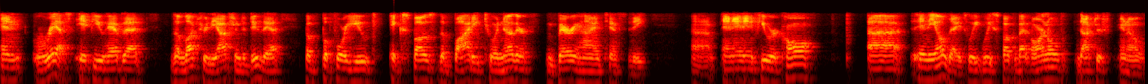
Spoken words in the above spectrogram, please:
and rest if you have that the luxury, the option to do that, but before you expose the body to another very high intensity. Um, and and if you recall, uh, in the old days, we we spoke about Arnold, Doctor you know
